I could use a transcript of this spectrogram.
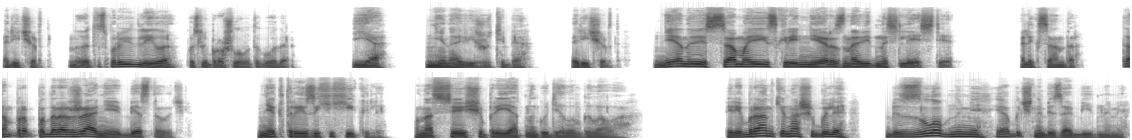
Ричард. Ну, это справедливо после прошлого-то года. Я ненавижу тебя. Ричард. Ненависть — самая искренняя разновидность лести. Александр. Там про подражание, бестолочь. Некоторые захихикали. У нас все еще приятно гудело в головах. Перебранки наши были беззлобными и обычно безобидными.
